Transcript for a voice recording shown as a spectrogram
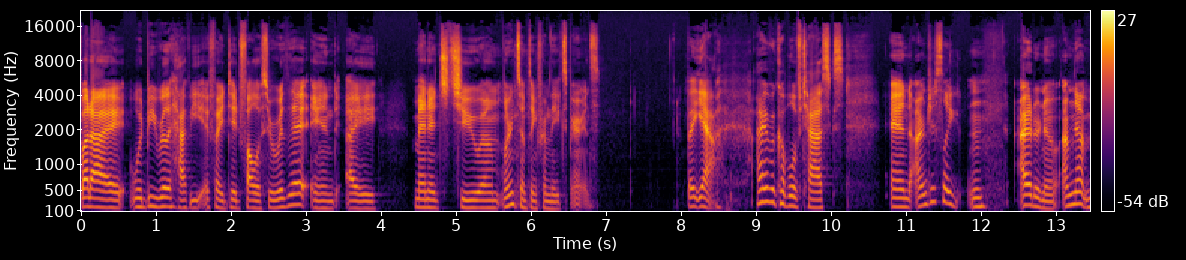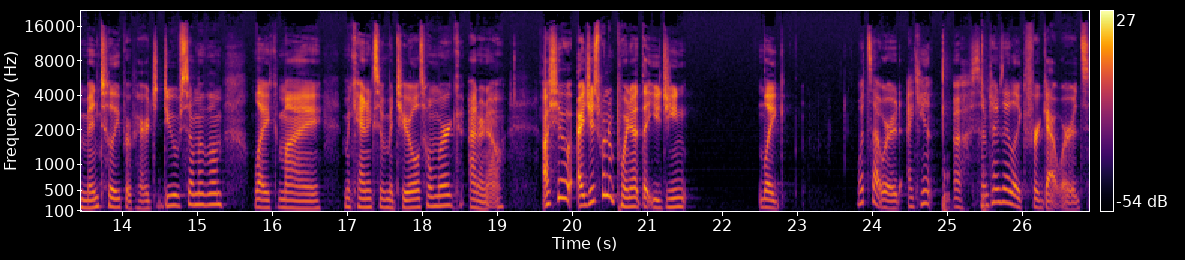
but I would be really happy if I did follow through with it and I managed to um, learn something from the experience. But yeah, I have a couple of tasks and I'm just like, mm, I don't know. I'm not mentally prepared to do some of them, like my mechanics of materials homework. I don't know. Also, I just want to point out that Eugene, like, what's that word? I can't. Sometimes I like forget words.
